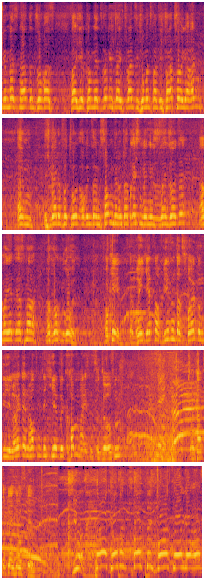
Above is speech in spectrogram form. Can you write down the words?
Gemessen hat und sowas, weil hier kommen jetzt wirklich gleich 20, 25 Fahrzeuge an. Ähm, ich werde Photon auch in seinem Song dann unterbrechen, wenn dem so sein sollte. Aber jetzt erstmal noch Rock'n'Roll. Okay, dann bringe ich jetzt noch Wir sind das Volk, um die Leute dann hoffentlich hier willkommen heißen zu dürfen. Dann kann es auch gleich losgehen. Da kommen 20 Fahrzeuge an,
